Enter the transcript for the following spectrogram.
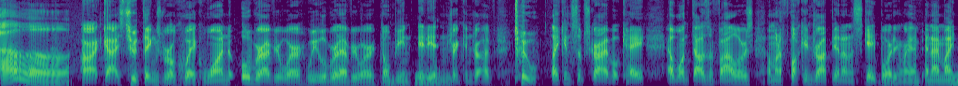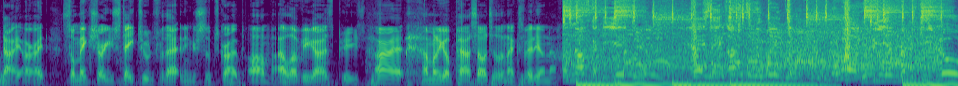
Oh. All right, guys, two things real quick. One, Uber everywhere. We Uber it everywhere. Don't be an idiot and drink and drive. Two, like and subscribe, okay? At 1,000 followers, I'm gonna fucking drop in on a skateboarding ramp and I might die, all right? So make sure you stay tuned for that and you're subscribed. Um, I love you guys. Peace. All right, I'm gonna go pass out to the next video now. Enough got Diego. Say hasta luego. We be in rapping kilo.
